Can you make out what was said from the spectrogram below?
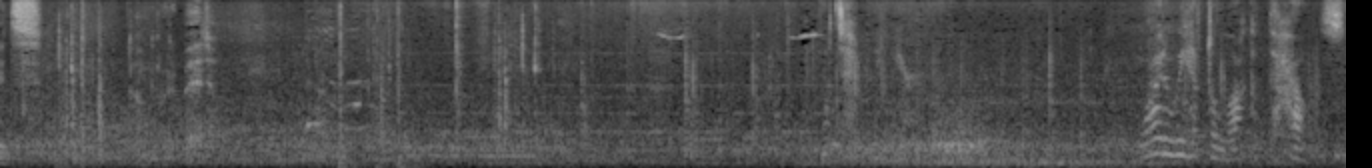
It's time to go to bed. What's happening here? Why do we have to lock up the house?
